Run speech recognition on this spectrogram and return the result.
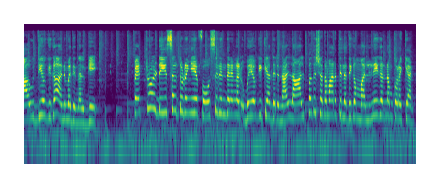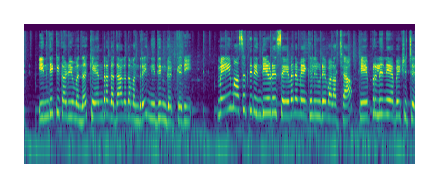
ഔദ്യോഗിക അനുമതി നൽകി. പെട്രോൾ ഡീസൽ തുടങ്ങിയ ഫോസിൽ ഇന്ധനങ്ങൾ ഉപയോഗിക്കാതിരുന്നാൽ നാൽപ്പത് ശതമാനത്തിലധികം മലിനീകരണം കുറയ്ക്കാൻ ഇന്ത്യയ്ക്ക് കഴിയുമെന്ന് കേന്ദ്ര ഗതാഗത മന്ത്രി നിതിൻ ഗഡ്കരി. മെയ് മാസത്തിൽ ഇന്ത്യയുടെ സേവന മേഖലയുടെ വളർച്ച ഏപ്രിലിനെ അപേക്ഷിച്ച്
